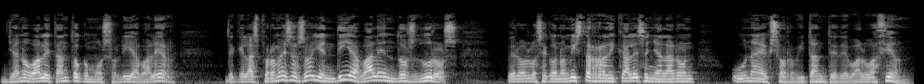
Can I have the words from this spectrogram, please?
ya no vale tanto como solía valer, de que las promesas hoy en día valen dos duros, pero los economistas radicales señalaron una exorbitante devaluación.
